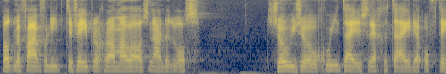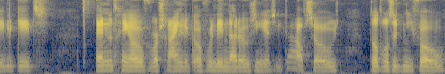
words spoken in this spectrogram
wat mijn favoriete tv-programma was. Nou, dat was sowieso Goede Tijden, Slechte Tijden of Telekids. En het ging over, waarschijnlijk over Linda, Roos en Jessica of zo. Dat was het niveau.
